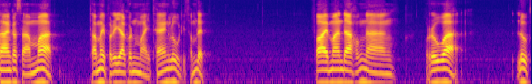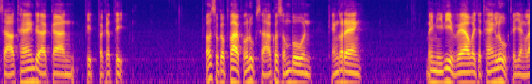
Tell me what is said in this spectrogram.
นางก็สามารถทำให้ภรรยาคนใหม่แท้งลูกได้สำเร็จ ฝ่ายมารดาของนาง รู้ว่า ลูกสาวแท้งด้วยอาการผิดปกติ เพราะสุขภาพของลูกสาวก็สมบูรณ์ แข็งแรง ไม่มีวี่แววว่าจะแท้งลูกแต่อย่างไร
